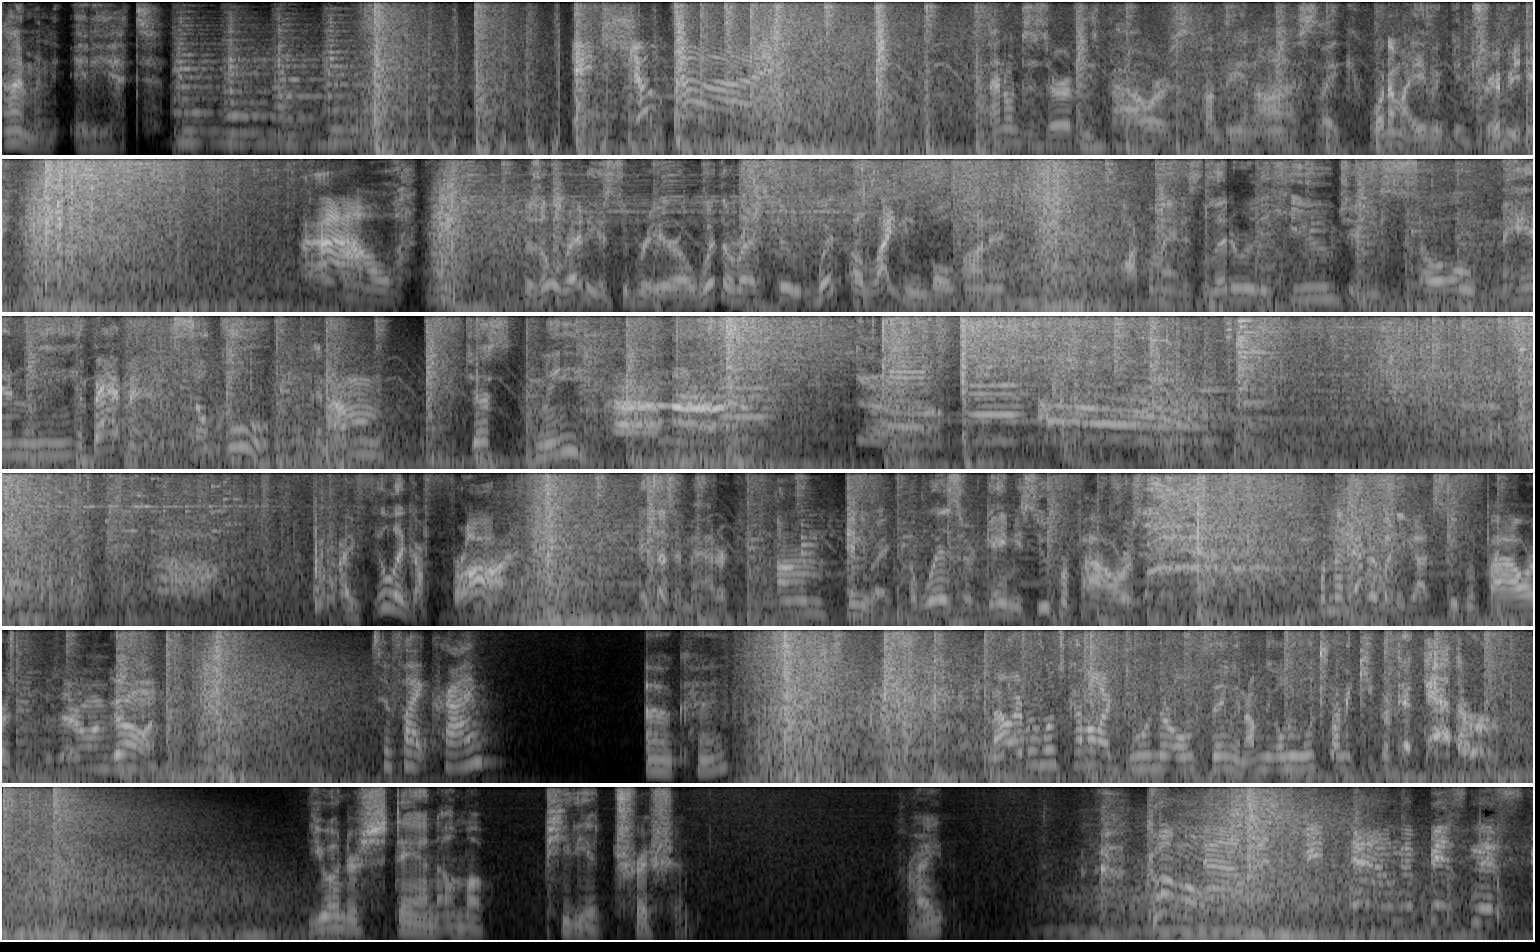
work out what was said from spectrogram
I'm an idiot. It's showtime! I don't deserve these powers, if I'm being honest. Like, what am I even contributing? Ow! There's already a superhero with a red suit with a lightning bolt on it. Aquaman is literally huge and he's so manly. And Batman is so cool. And I'm just me. Ah! I feel like a fraud. It doesn't matter. Um, anyway, the wizard gave me superpowers. And then everybody got superpowers. Where's everyone going? To fight crime? Okay. Now everyone's kind of like doing their own thing, and I'm the only one trying to keep it together. You understand I'm a pediatrician, right? Come on! Now let's get down to business.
